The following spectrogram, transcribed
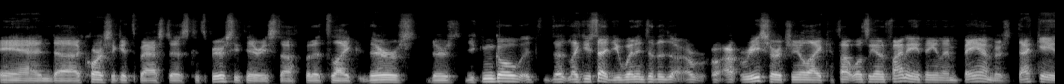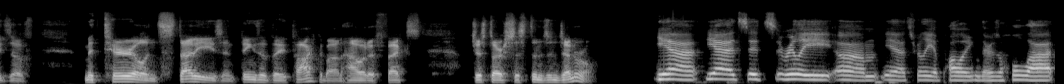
and uh, of course it gets bashed as conspiracy theory stuff but it's like there's there's you can go it's like you said you went into the uh, research and you're like i thought wasn't going to find anything. And then bam there's decades of material and studies and things that they talked about and how it affects just our systems in general. Yeah yeah it's it's really um yeah it's really appalling. There's a whole lot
